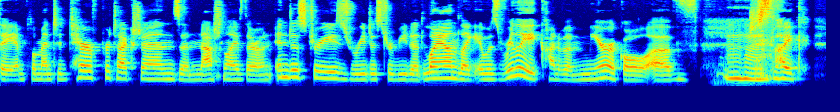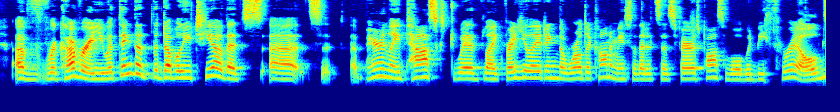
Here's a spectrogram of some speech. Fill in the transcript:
They implemented tariff protections and nationalized their own industries redistributed land. Like it was really kind of a miracle of hmm just like of recovery. You would think that the wto that's uh, apparently tasked with like regulating the world economy so that it's as fair as possible would be thrilled.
